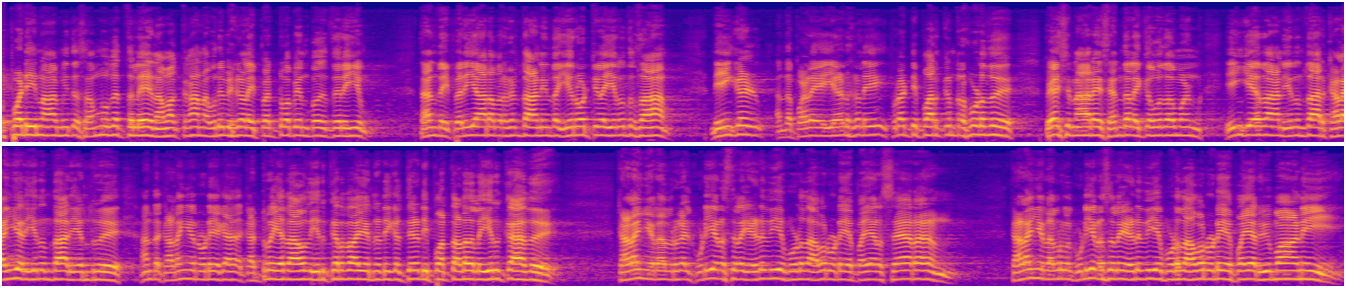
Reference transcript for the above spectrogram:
எப்படி நாம் இந்த சமூகத்திலே நமக்கான உரிமைகளை பெற்றோம் என்பது தெரியும். தந்தை பெரியார் அவர்கள் தான் இந்த ஈரோட்டில் இருந்துதான். நீங்கள் அந்த பழைய ஏடுகளை புரட்டி பார்க்கின்ற பொழுது பேசினாரே செந்தலை கௌதமன் இங்கே தான் இருந்தார் கலைஞர் இருந்தார் என்று. அந்த கலைஞருடைய க- கட்டுரை ஏதாவது இருக்கிறதா என்று நீங்கள் தேடி பார்த்தால் அதில் இருக்காது. கலைஞர் அவர்கள் குடியரசில் எழுதிய பொழுது அவருடைய பெயர் சேரன். கலைஞர் அவர்கள் குடியரசில் எழுதிய பொழுது அவருடைய பெயர் விமானி.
